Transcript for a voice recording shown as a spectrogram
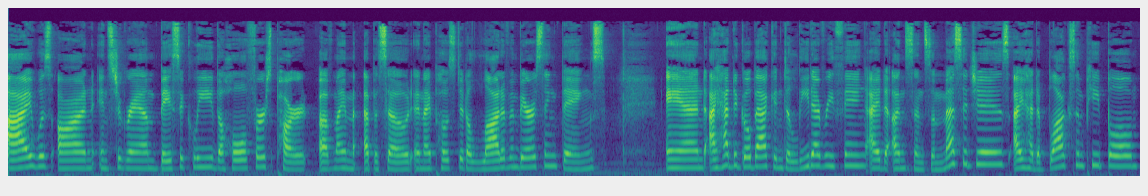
I was on Instagram basically the whole first part of my episode, and I posted a lot of embarrassing things. And I had to go back and delete everything. I had to unsend some messages. I had to block some people.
